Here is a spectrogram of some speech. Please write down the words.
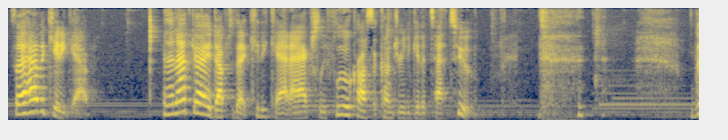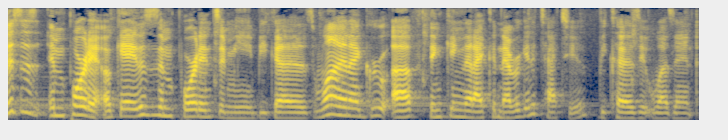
So I have a kitty cat. And then after I adopted that kitty cat, I actually flew across the country to get a tattoo. this is important, okay? This is important to me because one, I grew up thinking that I could never get a tattoo because it wasn't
